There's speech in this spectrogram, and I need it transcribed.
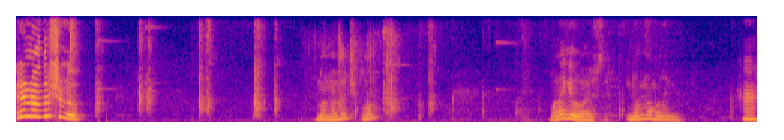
Eren öldür şunu. Bunlar nereden çıktı lan? Bana geliyor hepsi. İnanın bana geliyor. Hı.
